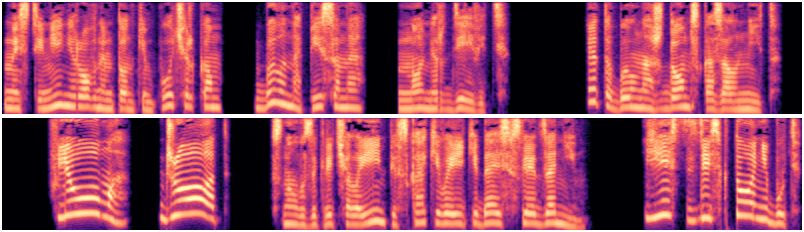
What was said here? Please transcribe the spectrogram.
На стене неровным тонким почерком было написано «Номер девять». «Это был наш дом», — сказал Нит. «Флюма! Джот!» — снова закричала Импи, вскакивая и кидаясь вслед за ним. «Есть здесь кто-нибудь?»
